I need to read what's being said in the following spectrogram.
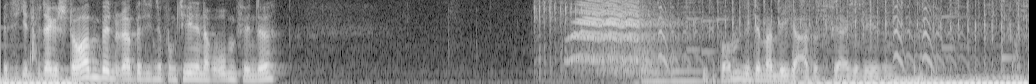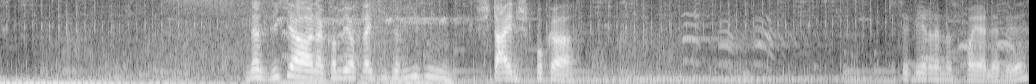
bis ich entweder gestorben bin oder bis ich eine Fontäne nach oben finde. Diese Bomben sind ja mal mega asozial gewesen. Na sicher, und dann kommen ja auch gleich diese Riesensteinspucker. Das hier wäre dann das Feuerlevel.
